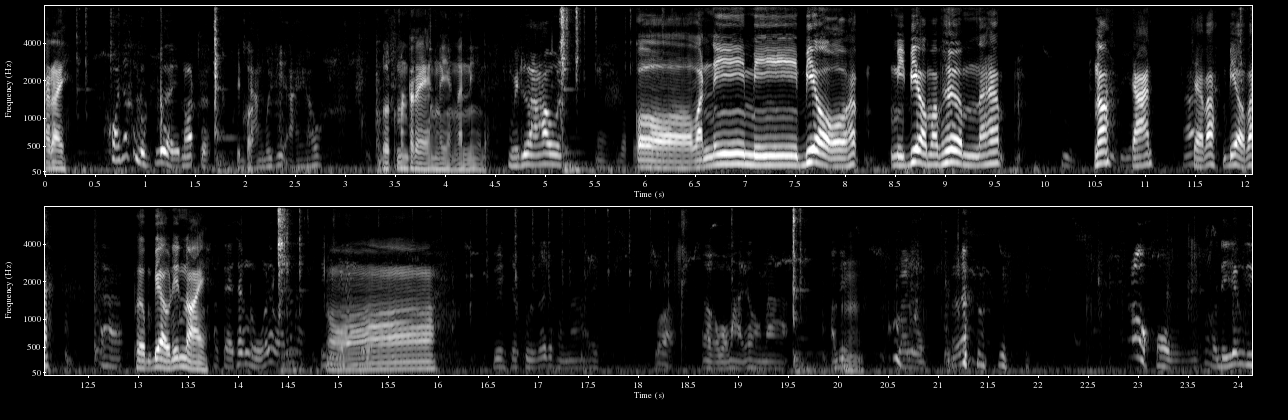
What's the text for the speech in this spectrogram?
อะไรคอจะหลุดเรื่อยน็อตเหรอเป็นดังไปที่ไอเขา รถมันแรงอะไรอย่างนั้นนี่แหละวินล้าวเลยก็วันนี้มีเบี้ยวครับ มีเบี้ยวมาเพิ่มนะครับเนาะจานใช่ปะเบี้ยวปะอ่าเพิ่มเบี้ยวนิดหน่อยแต่ช่างหนูแล้ววันนั้นน่ะอ๋อดิจะคุยก็เจ้าของหน้าดิว่าเออกับผมหาเจ้าของหน้าเอาดิอืมไม่ลงโอ้โหดียังดี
